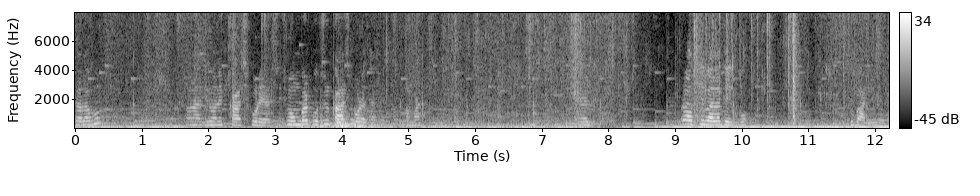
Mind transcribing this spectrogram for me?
চালাবো। কারণ আজকে অনেক কাজ পড়ে আছে। সোমবার প্রচুর কাজ পড়ে থাকে আমার। রাত্রিবেলা দেখব। একটু বানিয়ে দেবো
